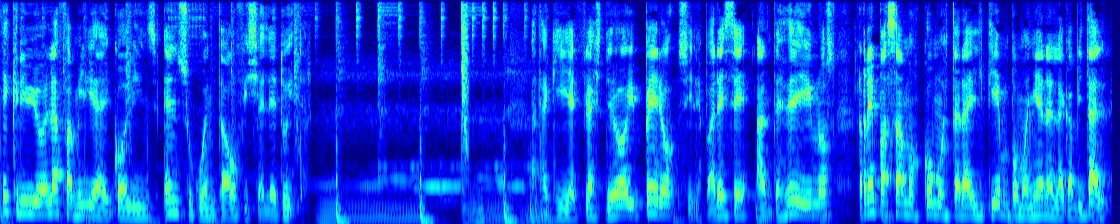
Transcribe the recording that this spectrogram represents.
escribió la familia de Collins en su cuenta oficial de Twitter. Hasta aquí el flash de hoy, pero si les parece, antes de irnos, repasamos cómo estará el tiempo mañana en la capital.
